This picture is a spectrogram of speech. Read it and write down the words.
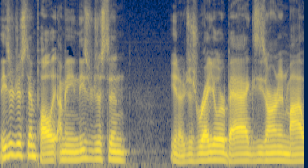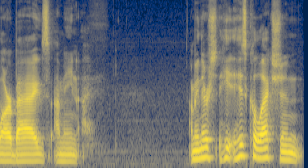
These are just in poly. I mean, these are just in, you know, just regular bags. These aren't in mylar bags. I mean, I mean, there's his collection.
